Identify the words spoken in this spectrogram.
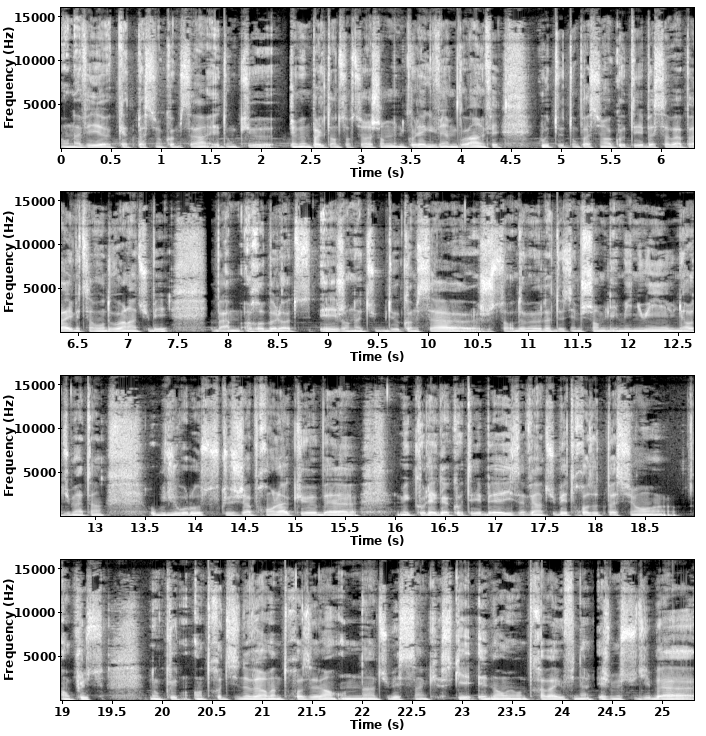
On avait euh, quatre patients comme ça et donc euh, j'ai même pas le temps de sortir de la chambre. Une collègue vient me voir et me fait "Écoute, ton patient à côté, bah ça va pas, les médecins vont devoir l'intuber." Bah rebelote et j'en intube deux comme ça. Euh, je sors de la deuxième chambre, il est minuit, une heure du matin, au bout du rouleau. Sauf que j'apprends là que bah, mes collègues à côté, bah, ils avaient intubé trois autres patients en plus. Donc entre 19h et 23h, on a intubé cinq, ce qui est énormément de travail au final. Et je me suis dit bah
